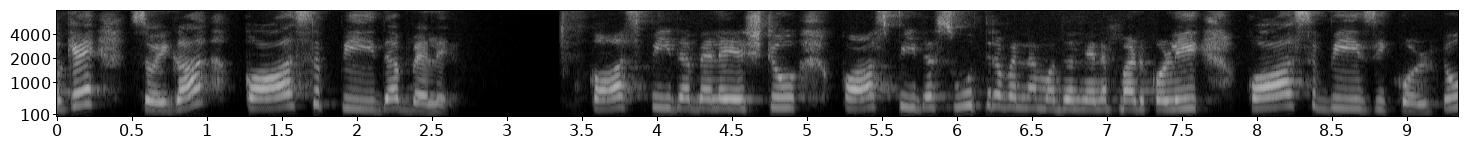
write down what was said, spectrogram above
ಓಕೆ ಸೊ ಈಗ ಕಾಸ್ ಪಿ ದ ಬೆಲೆ. ಕಾಸ್ ಪಿ ದ ಬೆಲೆ ಎಷ್ಟು? ಕಾಸ್ ಪಿ ದ ಸೂತ್ರವನ್ನ ಮೊದಲು ನೆನಪು ಮಾಡ್ಕೊಳ್ಳಿ. Cos B is equal to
